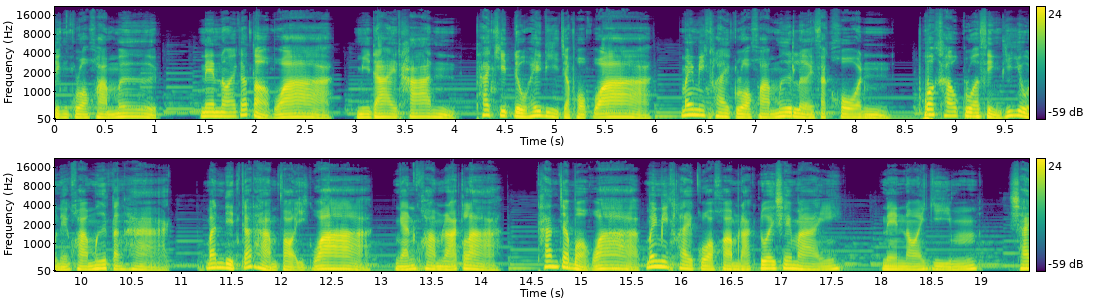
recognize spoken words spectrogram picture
จึงกลัวความมืด เนนน้อยก็ตอบว่ามีได้ท่าน ถ้าคิดดูให้ดีจะพบว่า ไม่มีใครกลัวความมืดเลยสักคน พวกเขากลัวสิ่งที่อยู่ในความมืดต่างหาก บัณฑิตก็ถามต่ออีกว่า งั้นความรักล่ะ ท่านจะบอกว่าไม่มีใครกลัวความรักด้วยใช่ไหม เนนน้อยยิ้ม ใช่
